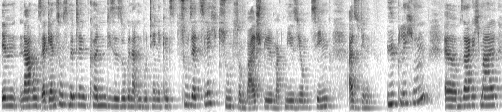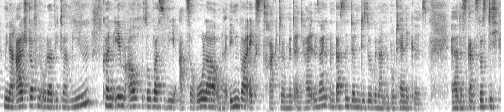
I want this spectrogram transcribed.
In Nahrungsergänzungsmitteln können diese sogenannten Botanicals zusätzlich zu zum Beispiel Magnesium, Zink, also den üblichen, ähm, sage ich mal, Mineralstoffen oder Vitaminen können eben auch sowas wie Acerola oder Ingwer-Extrakte mit enthalten sein und das sind dann die sogenannten Botanicals. Äh, das ist ganz lustig.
